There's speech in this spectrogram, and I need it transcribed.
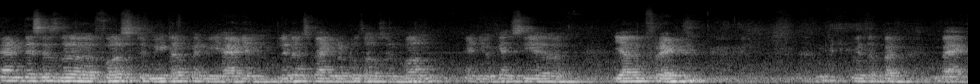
And this is the first meetup when we had in Linux Bangalore 2001, and you can see a young Fred with a bag.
